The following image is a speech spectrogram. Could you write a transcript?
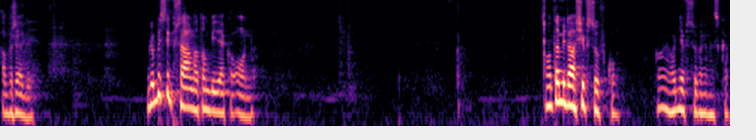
a vředy. Kdo by si přál na tom být jako on? No, tam mi další vsuvku. No, je hodně vsuvek dneska.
